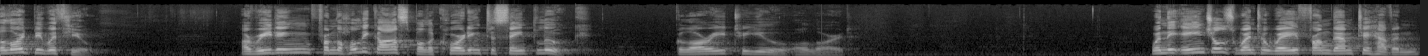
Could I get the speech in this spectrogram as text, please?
The Lord be with you. A reading from the Holy Gospel according to St. Luke. Glory to you, O Lord. When the angels went away from them to heaven,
